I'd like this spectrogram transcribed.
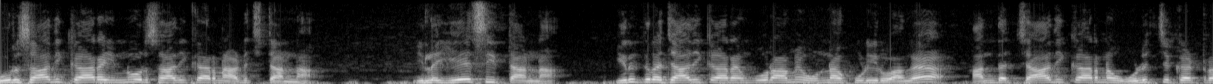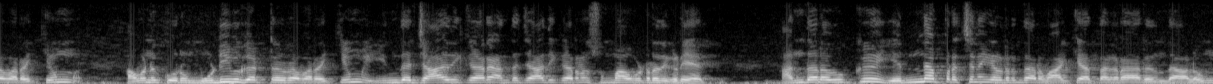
ஒரு சாதிக்காரன் இன்னொரு சாதிக்காரனை அடிச்சிட்டான்னா இல்லை ஏசிட்டான்னா இருக்கிற ஜாதிக்காரன் பூராமே ஒன்றா கூடிடுவாங்க அந்த ஜாதிக்காரனை ஒழிச்சு கட்டுற வரைக்கும் அவனுக்கு ஒரு முடிவு கட்டுற வரைக்கும் இந்த ஜாதிக்காரன் அந்த ஜாதிக்காரனை சும்மா விடுறது கிடையாது. அந்த அளவுக்கு என்ன பிரச்சனைகள் இருந்தார் வாக்கியா தகராறு இருந்தாலும்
